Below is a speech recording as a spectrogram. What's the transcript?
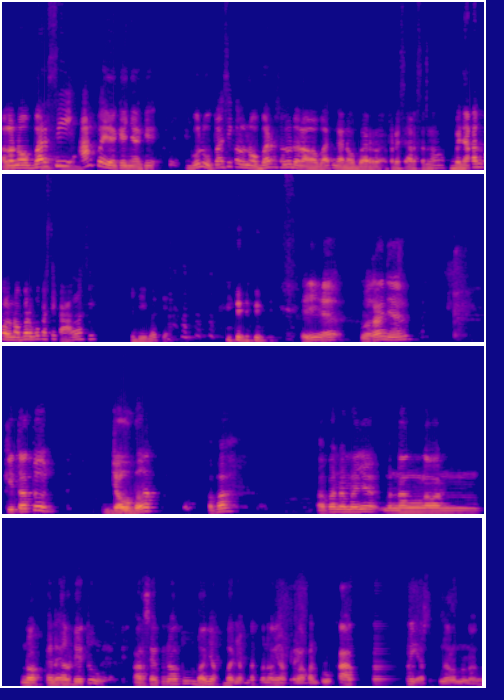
kalau nobar sih apa ya kayaknya kayak gue lupa sih kalau nobar selalu udah lama banget nggak nobar fresh Arsenal. Kebanyakan kalau nobar gue pasti kalah sih. Sedih banget ya. Iya, makanya kita tuh jauh banget apa apa namanya menang lawan North NLD tuh Arsenal tuh banyak banyak banget menangnya hampir 80 kali Arsenal menang.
